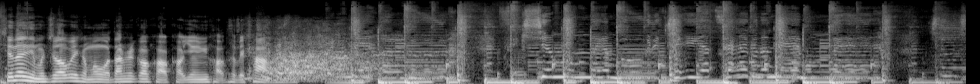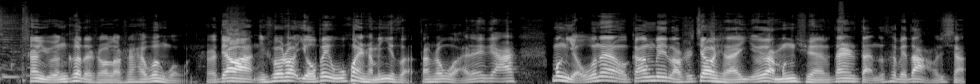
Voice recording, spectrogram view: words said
现在你们知道为什么我当时高考考英语考特别差了？上语文课的时候，老师还问过我呢，说：“调啊，你说说有备无患什么意思？”当时我在家梦游呢，我刚被老师叫起来，有点蒙圈，但是胆子特别大，我就想，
